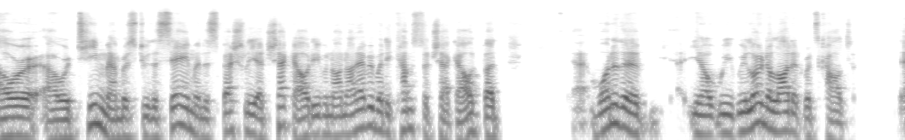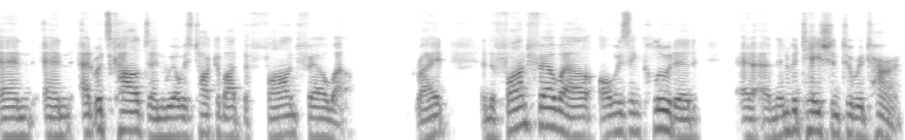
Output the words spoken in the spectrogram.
our our team members do the same, and especially at checkout. Even though not everybody comes to checkout, but uh, one of the, you know, we we learned a lot at Ritz Carlton, and and at Ritz Carlton we always talk about the fond farewell, right? And the fond farewell always included a, an invitation to return.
